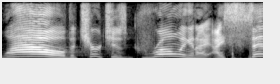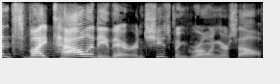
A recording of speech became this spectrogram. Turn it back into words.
Wow, the church is growing. And I, I sense vitality there. And she's been growing herself.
